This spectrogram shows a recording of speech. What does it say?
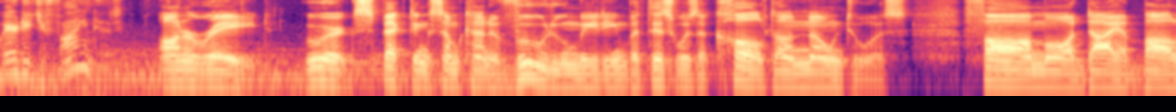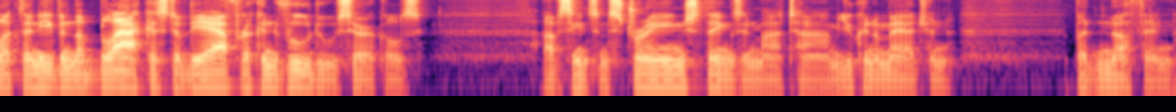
Where did you find it? On a raid. We were expecting some kind of voodoo meeting, but this was a cult unknown to us. Far more diabolic than even the blackest of the African voodoo circles. I've seen some strange things in my time, you can imagine. But nothing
